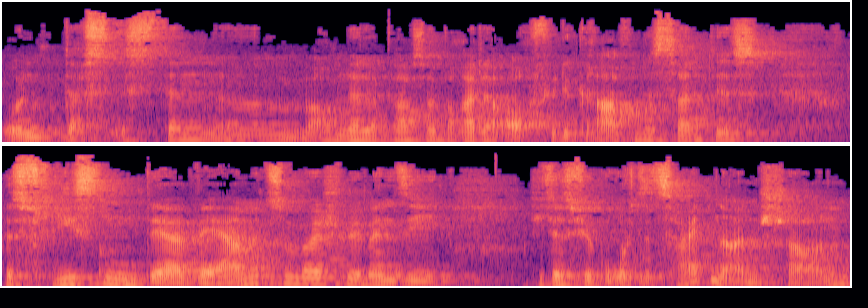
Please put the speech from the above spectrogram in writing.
Und das ist dann, ähm, warum der Laplace-Operator auch für die Graphen interessant ist. Das Fließen der Wärme zum Beispiel, wenn Sie sich das für große Zeiten anschauen,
